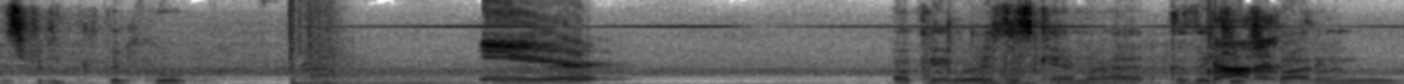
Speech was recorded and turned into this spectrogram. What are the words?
is pretty pretty cool. Here. Okay, where is this camera at? Because they Got keep it. spotting me.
